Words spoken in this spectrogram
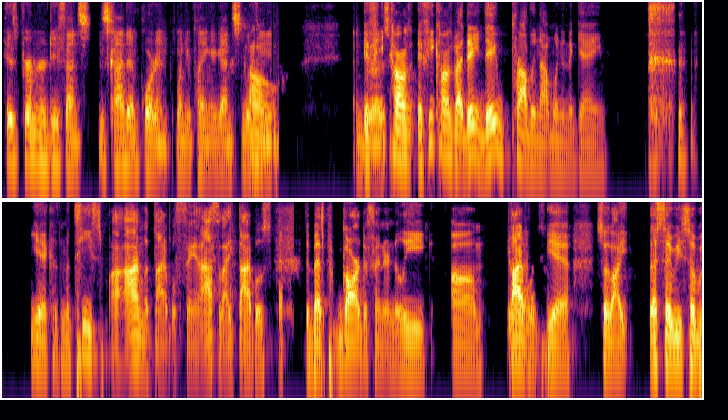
his perimeter defense is kind of important when you're playing against LaVine oh. and If he comes, if he comes back, they they probably not winning the game. yeah, because Matisse, uh, I'm a Thybulle fan. I feel like Thybulle's the best guard defender in the league. Um, Thybulle, yeah. So like, let's say we so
